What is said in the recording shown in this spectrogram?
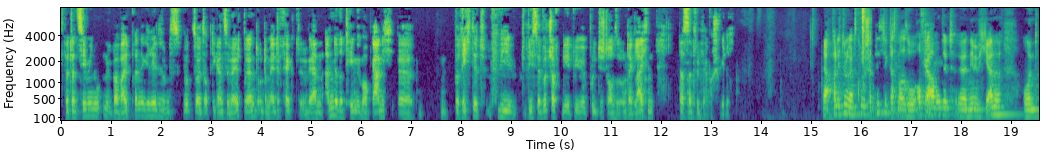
es wird dann zehn Minuten über Waldbrände geredet und es wirkt so, als ob die ganze Welt brennt und im Endeffekt werden andere Themen überhaupt gar nicht äh, berichtet, wie, wie es der Wirtschaft geht, wie wir politisch drauf sind und dergleichen. Das ist natürlich einfach schwierig. Ja, fand ich nur eine ganz coole Statistik, das mal so aufgearbeitet, ja. äh, nehme ich gerne. Und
